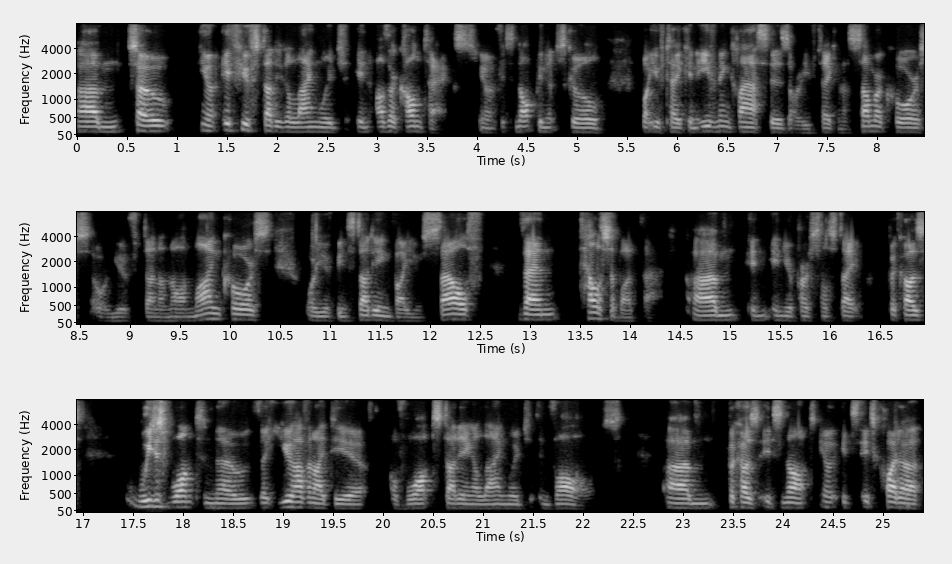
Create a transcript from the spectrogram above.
Um, so, you know, if you've studied a language in other contexts, you know, if it's not been at school, but you've taken evening classes, or you've taken a summer course, or you've done an online course, or you've been studying by yourself, then tell us about that um, in in your personal statement, because we just want to know that you have an idea of what studying a language involves. Um, because it's not you know it's it's quite a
